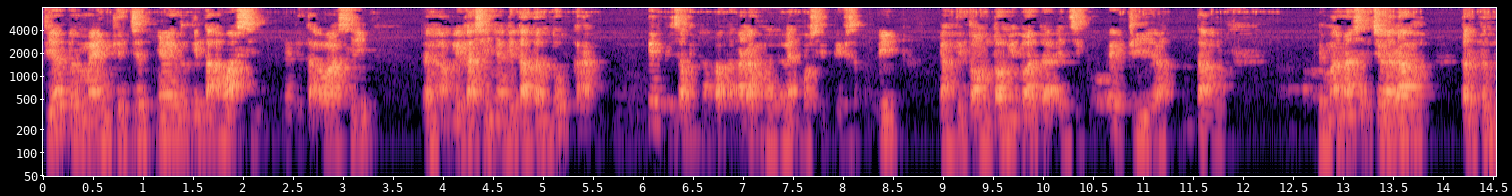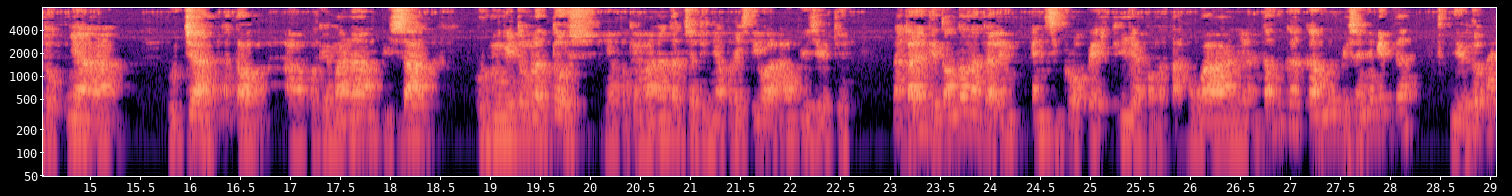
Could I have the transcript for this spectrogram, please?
dia bermain gadgetnya itu kita awasi ya kita awasi dan aplikasinya kita tentukan mungkin bisa berdampak ke arah hal yang positif seperti yang ditonton itu ada ensiklopedia tentang bagaimana sejarah terbentuknya hujan atau uh, bagaimana bisa gunung itu meletus, ya bagaimana terjadinya peristiwa A, B, C, D. Nah kalian ditonton ada ensiklopedia pengetahuan, ya. Tahukah kamu biasanya kita di YouTube, iya,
